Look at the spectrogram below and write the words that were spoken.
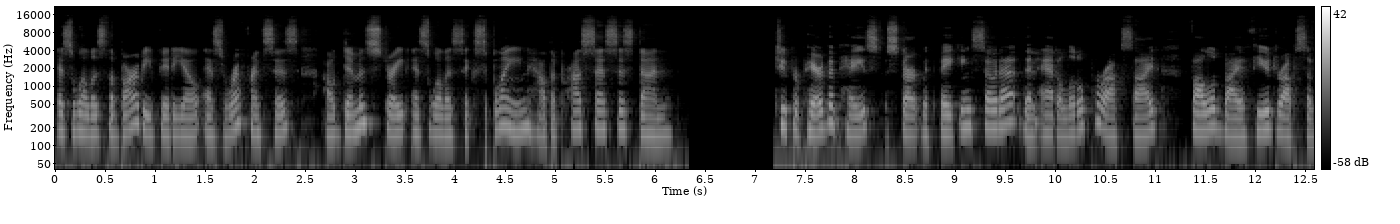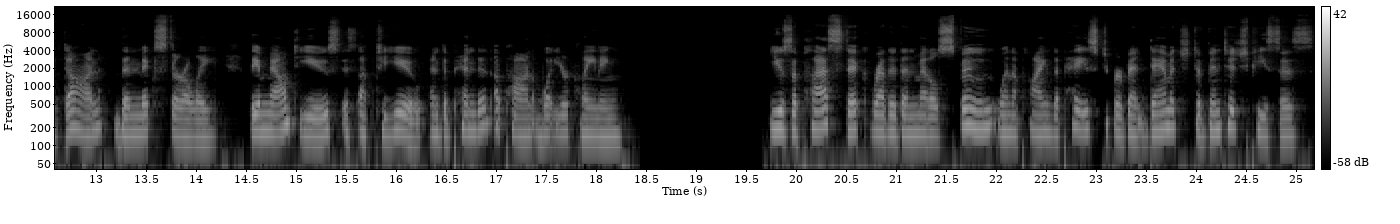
as well as the Barbie video as references, I'll demonstrate as well as explain how the process is done. To prepare the paste, start with baking soda, then add a little peroxide, followed by a few drops of Dawn, then mix thoroughly. The amount used is up to you and dependent upon what you're cleaning. Use a plastic rather than metal spoon when applying the paste to prevent damage to vintage pieces.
